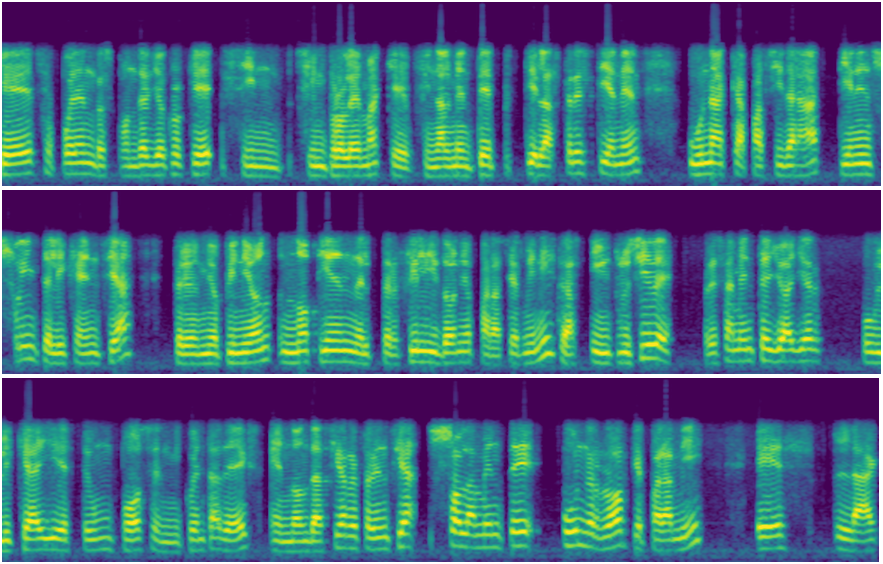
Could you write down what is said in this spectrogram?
que se pueden responder yo creo que sin, sin problema, que finalmente las tres tienen una capacidad, tienen su inteligencia, pero en mi opinión no tienen el perfil idóneo para ser ministras. Inclusive, precisamente yo ayer publiqué ahí este un post en mi cuenta de ex en donde hacía referencia solamente un error que para mí es la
